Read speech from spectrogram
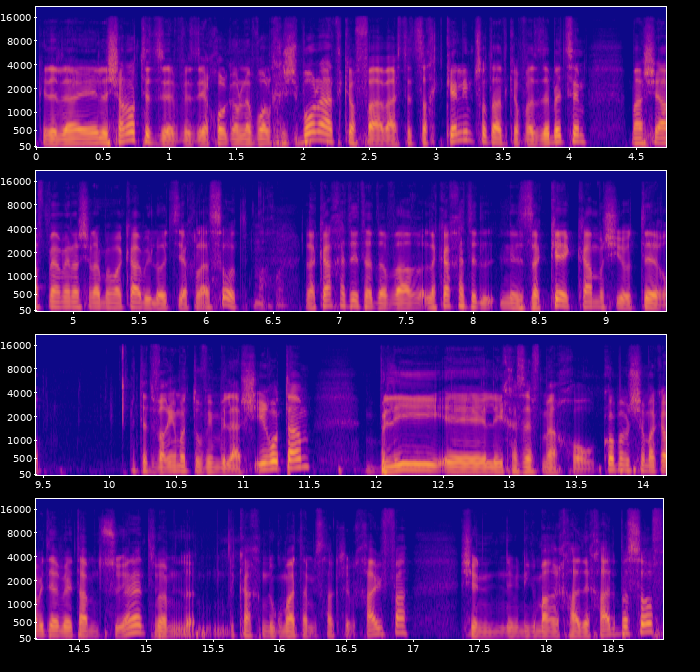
כדי ל- לשנות את זה, וזה יכול גם לבוא על חשבון ההתקפה, ואז אתה צריך כן למצוא את ההתקפה, זה בעצם מה שאף מאמן השנה במכבי לא הצליח לעשות. נכון. לקחת את הדבר, לקחת, לזקק כמה שיותר. את הדברים הטובים ולהשאיר אותם, בלי אה, להיחשף מאחור. כל פעם שמכבי תל אביב הייתה מצוינת, ניקח דוגמת המשחק של חיפה, שנגמר 1-1 בסוף,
